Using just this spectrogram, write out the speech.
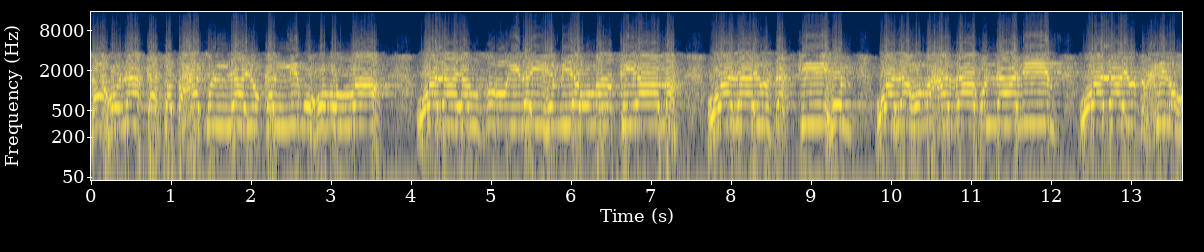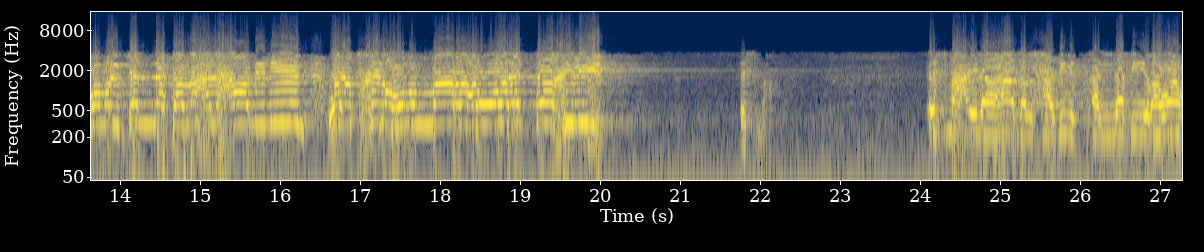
فهناك سبعة لا يكلمهم الله ولا ينظر إليهم يوم القيامة ولا يزكيهم ولهم عذاب أليم ولا يدخلهم الجنة مع العاملين ويدخلهم النار أول الداخلين. اسمع. اسمع إلى هذا الحديث الذي رواه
